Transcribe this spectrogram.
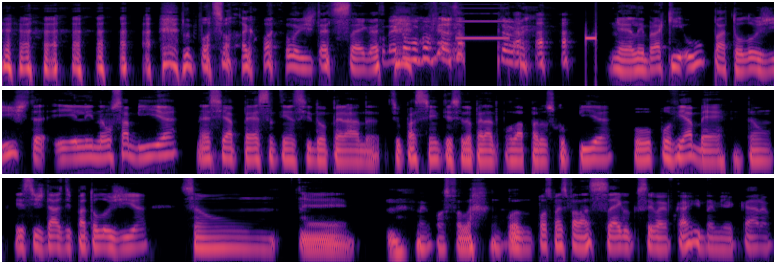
não posso falar que o patologista é cego. Como é que eu vou confiar nessa p... É, lembrar que o patologista, ele não sabia né, se a peça tinha sido operada, se o paciente tinha sido operado por laparoscopia ou por via aberta. Então, esses dados de patologia são. É, como é que eu posso falar? Não posso mais falar cego que você vai ficar rindo da minha cara.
